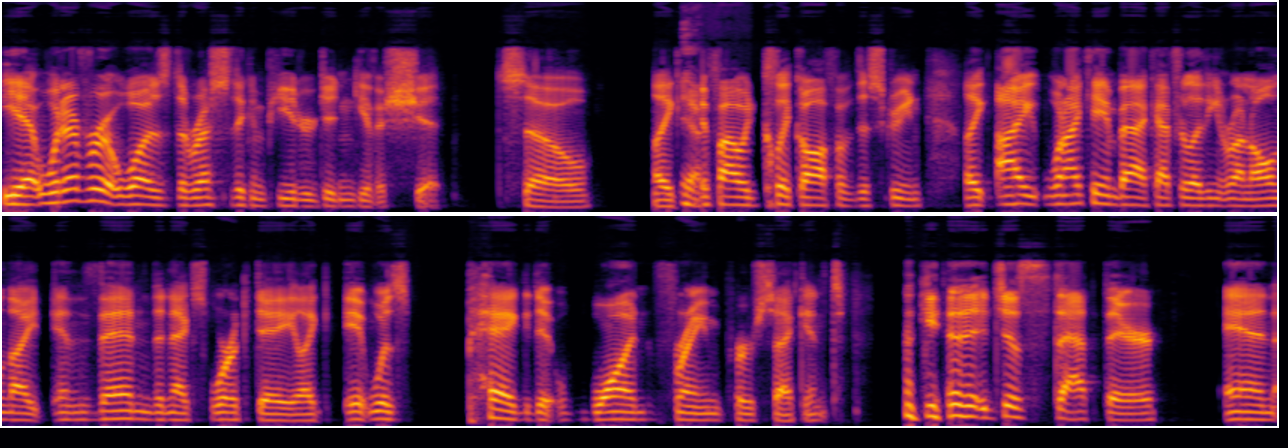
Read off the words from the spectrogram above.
Yeah, whatever it was, the rest of the computer didn't give a shit. So, like, Yeah. if I would click off of the screen, like I when I came back after letting it run all night, and then the next work day, like it was pegged at one frame per second. it just sat there, and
